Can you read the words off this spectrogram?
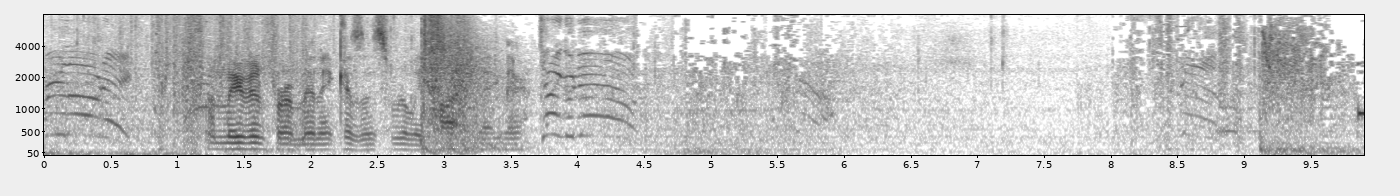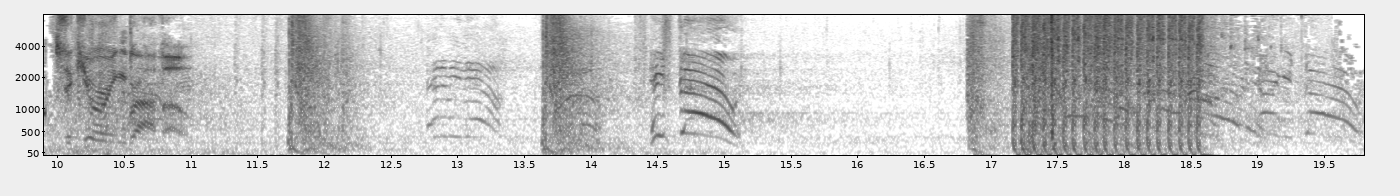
Reloading! I'm moving for a minute because it's really hot back there. Securing Bravo. Enemy down! He's down! Target down!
